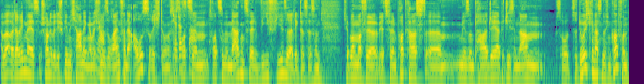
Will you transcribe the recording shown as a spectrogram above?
Aber, aber da reden wir jetzt schon über die Spielmechaniken, aber ich Ja. finde so rein von der Ausrichtung ist Ja, es das trotzdem, trotzdem bemerkenswert, wie vielseitig das ist. Und ich habe auch mal für jetzt für den Podcast ähm, mir so ein paar JRPGs im Namen so, so durchgehen lassen durch den Kopf. Und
